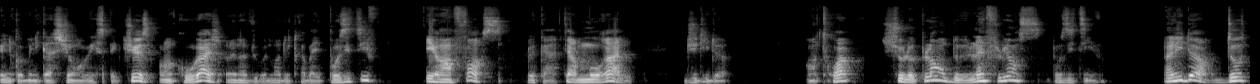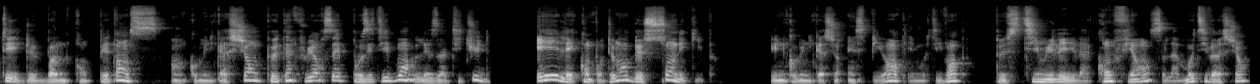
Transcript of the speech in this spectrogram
Une communication respectueuse encourage un environnement de travail positif et renforce le caractère moral du leader. En trois, sur le plan de l'influence positive. Un leader doté de bonnes compétences en communication peut influencer positivement les attitudes et les comportements de son équipe. Une communication inspirante et motivante peut stimuler la confiance, la motivation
